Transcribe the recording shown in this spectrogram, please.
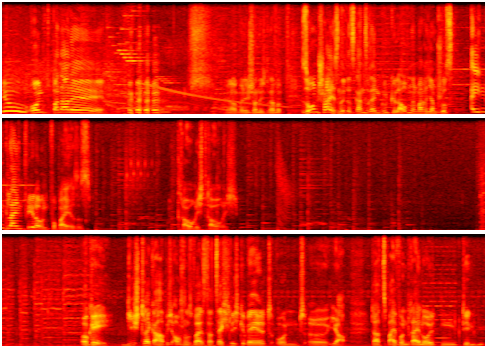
Juhu, und Banane! ja, wenn ich schon nicht treffe. So ein Scheiß, ne? Das ganze Rennen gut gelaufen, dann mache ich am Schluss einen kleinen Fehler und vorbei ist es. Traurig, traurig. Okay, die Strecke habe ich ausnahmsweise tatsächlich gewählt und äh, ja, da zwei von drei Leuten den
